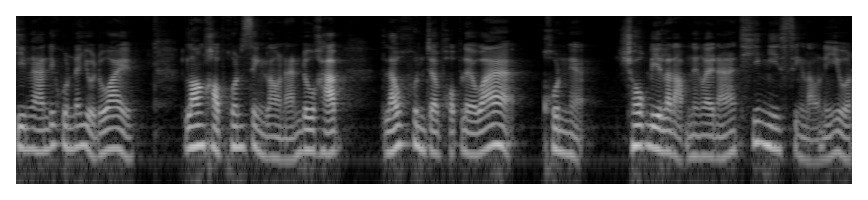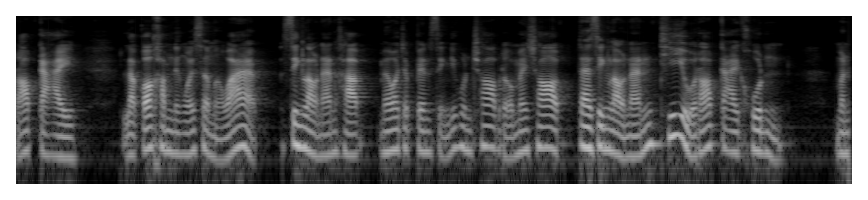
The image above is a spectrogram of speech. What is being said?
ทีมงานที่คุณได้อยู่ด้วย ลองขอบคุณสิ่งเหล่านั้นดูครับ แล้วคุณจะพบเลยว่าคุณเนี่ยโชคดีระดับหนึ่งเลยนะ ที่มีสิ่งเหล่านี้อยู่รอบกาย แล้วก็คำนึงไว้เสมอว่าสิ่งเหล่านั้นครับ ไม่ว่าจะเป็นสิ่งที่คุณชอบหรือไม่ชอบ แต่สิ่งเหล่านั้นที่อยู่รอบกายคุณ มัน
